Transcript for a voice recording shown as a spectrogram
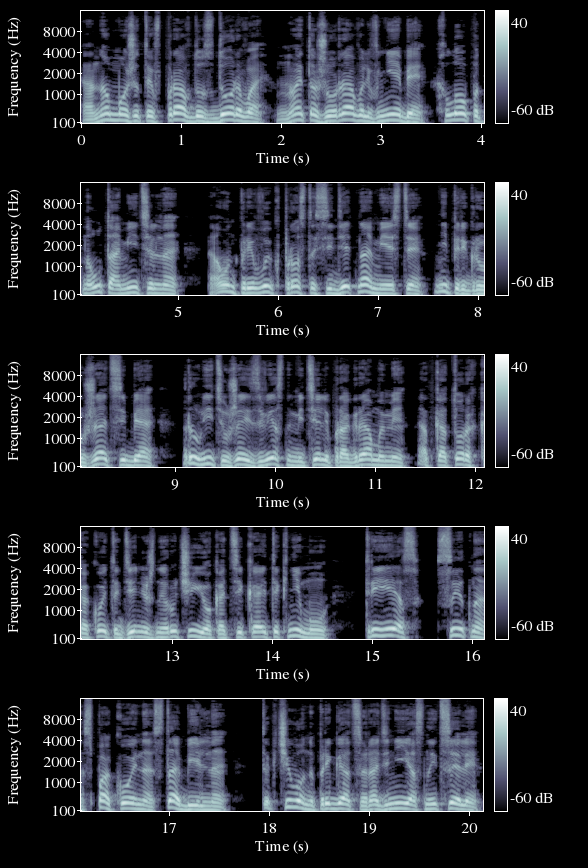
Оно, может, и вправду здорово, но это журавль в небе, хлопотно, утомительно, а он привык просто сидеть на месте, не перегружать себя, рулить уже известными телепрограммами, от которых какой-то денежный ручеек оттекает и к нему. 3С. Сытно, спокойно, стабильно. Так чего напрягаться ради неясной цели?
